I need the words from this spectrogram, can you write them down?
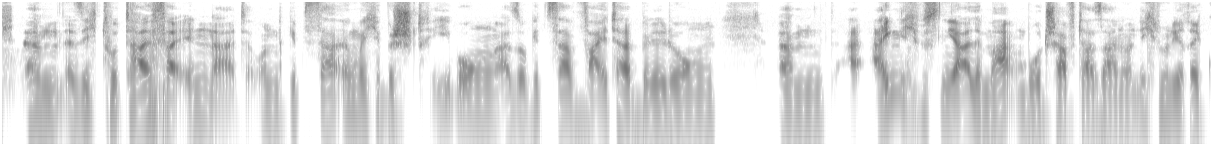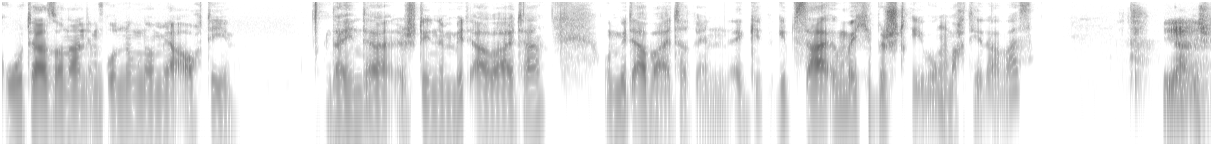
ähm, sich total verändert. Und gibt es da irgendwelche Bestrebungen? Also gibt es da Weiterbildung? Ähm, ei eigentlich müssten ja alle Markenbotschafter sein und nicht nur die Recruiter, sondern im Grunde genommen ja auch die dahinter stehenden Mitarbeiter und Mitarbeiterinnen. Äh, gibt es da irgendwelche Bestrebungen? Macht ihr da was? Ja, ich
